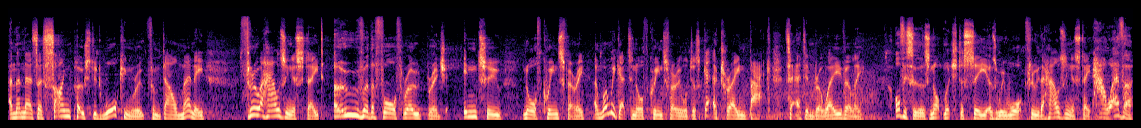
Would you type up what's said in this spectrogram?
and then there's a signposted walking route from Dalmeny through a housing estate over the Forth Road Bridge into North Queensferry. And when we get to North Queensferry, we'll just get a train back to Edinburgh Waverley. Obviously, there's not much to see as we walk through the housing estate. However,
